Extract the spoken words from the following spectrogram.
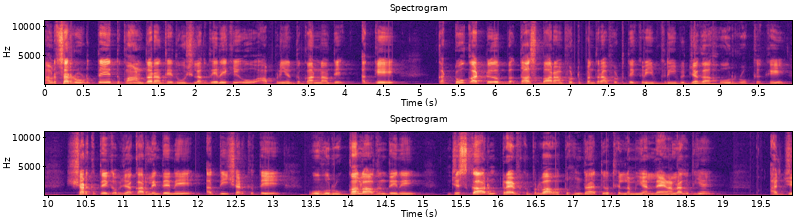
ਅੰਮ੍ਰਿਤਸਰ ਰੋਡ ਤੇ ਦੁਕਾਨਦਾਰਾਂ ਤੇ ਦੋਸ਼ ਲੱਗਦੇ ਨੇ ਕਿ ਉਹ ਆਪਣੀਆਂ ਦੁਕਾਨਾਂ ਦੇ ਅੱਗੇ ਘੱਟੋ ਘੱਟ 10 12 ਫੁੱਟ 15 ਫੁੱਟ ਦੇ ਕਰੀਬ ਕਰੀਬ ਜਗ੍ਹਾ ਹੋਰ ਰੋਕ ਕੇ ਸੜਕ ਤੇ ਕਬਜ਼ਾ ਕਰ ਲੈਂਦੇ ਨੇ। ਅੱਧੀ ਸੜਕ ਤੇ ਉਹ ਰੋਕਾਂ ਲਾ ਦਿੰਦੇ ਨੇ, ਜਿਸ ਕਾਰਨ ਟ੍ਰੈਫਿਕ ਪ੍ਰਭਾਵਿਤ ਹੁੰਦਾ ਹੈ ਤੇ ਉੱਥੇ ਲੰਮੀਆਂ ਲਾਈਨਾਂ ਲੱਗਦੀਆਂ ਅੱਜ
